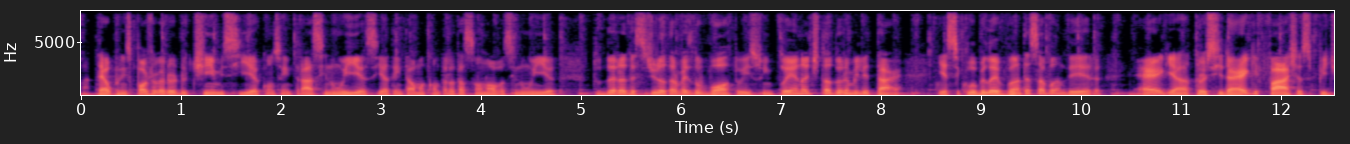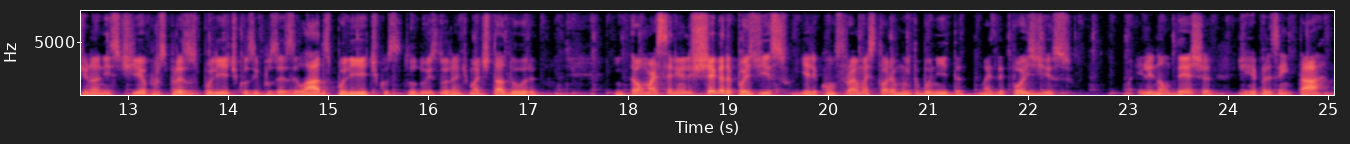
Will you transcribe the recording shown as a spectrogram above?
até o principal jogador do time, se ia concentrar, se não ia, se ia tentar uma contratação nova, se não ia. Tudo era decidido através do voto, isso em plena ditadura militar. E esse clube levanta essa bandeira, ergue a torcida ergue faixas pedindo anistia para os presos políticos e para os exilados políticos, tudo isso durante uma ditadura. Então o Marcelinho ele chega depois disso e ele constrói uma história muito bonita, mas depois disso, ele não deixa de representar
